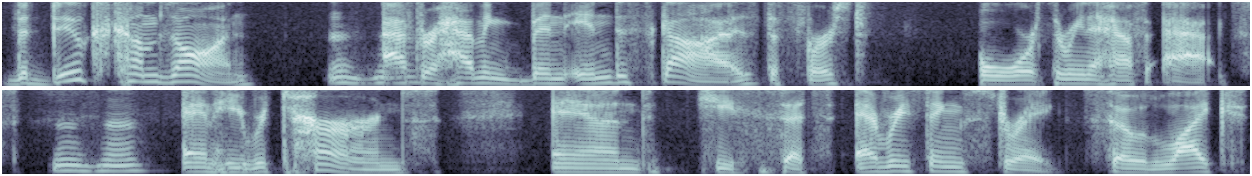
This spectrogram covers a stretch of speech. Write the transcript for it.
the Duke comes on mm-hmm. after having been in disguise the first four, three and a half acts, mm-hmm. and he returns and he sets everything straight. So, like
